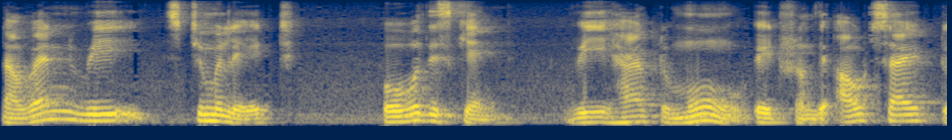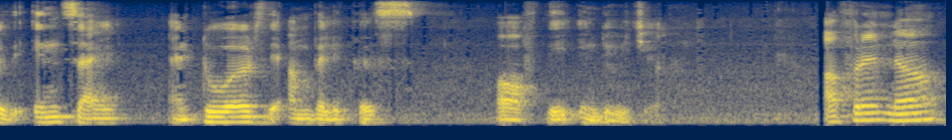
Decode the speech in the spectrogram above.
Now when we stimulate over the skin, we have to move it from the outside to the inside and towards the umbilicus of the individual. Afferent nerve,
